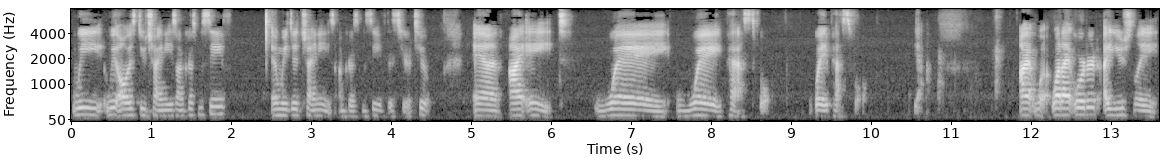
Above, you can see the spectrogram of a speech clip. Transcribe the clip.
We, we always do Chinese on Christmas Eve, and we did Chinese on Christmas Eve this year too. And I ate way, way past full. Way past full. Yeah. I, what I ordered, I usually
